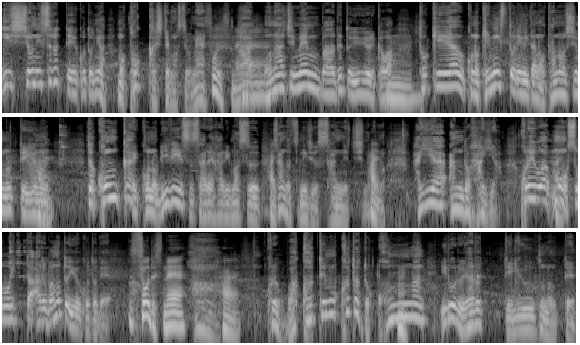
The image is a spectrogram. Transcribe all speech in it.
一緒にするっていうことにはもう特化してますよね。そうですね。はい、同じメンバーでというよりかは、うん溶け合うこのケミストリーみたいなのを楽しむっていうの、はいで今回このリリースされはります、はい。3月23日のこはい。の「ハイヤーハイヤー」これはもうそういったアルバムということで、そうですね。はあ、はい。これ若手の方とこんないろいろやるっていうふうなんて、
